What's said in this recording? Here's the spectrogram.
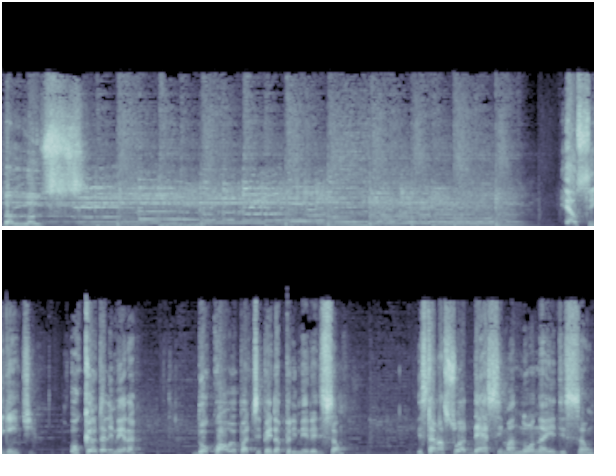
Balos. É o seguinte, o Canta Limeira, do qual eu participei da primeira edição, está na sua 19 edição.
